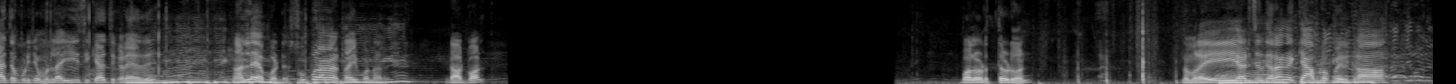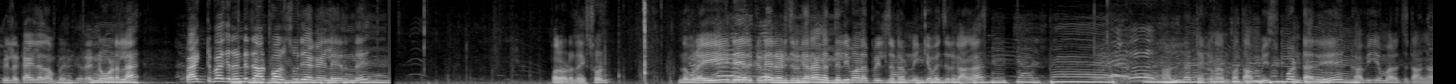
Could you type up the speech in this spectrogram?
கேட்சை பிடிக்க முடியல. ஈஸி கேட்ச் கிடையாது. நல்ல எஃபர்ட் சூப்பரான ட்ரை பண்ணார். டாட் பால் பாலோட தேர்ட் ஒன் நம்ம ரை அடிச்சிருக்காரு. அங்கே கேப்பில் போயிருக்கா. ஃபீல்டர் கையில் தான் போயிருக்கு. ரெண்டு ஓடலை. பேக் டு பேக் ரெண்டு டாட் பால் சூர்யா கையில் இருந்து. பாலோட நெக்ஸ்ட் ஒன் நம்ம ரை நேருக்கு நேர் அடிச்சிருக்காரு. அங்கே தெளிவான ஃபீல்ட் செட்டப் நிற்க வச்சிருக்காங்க. நல்ல டெக்கனான்னு பார்த்தா மிஸ் பண்ணிட்டாரு. கவியை மறைச்சிட்டாங்க.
